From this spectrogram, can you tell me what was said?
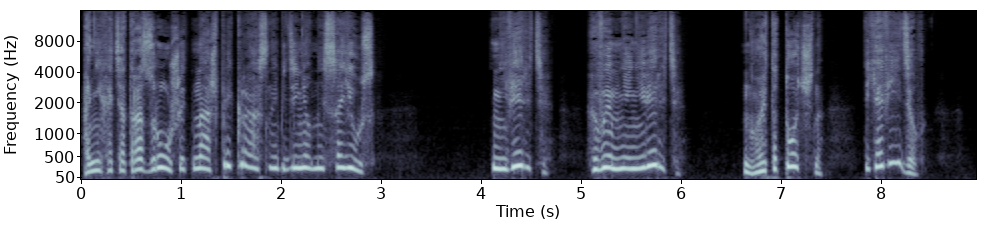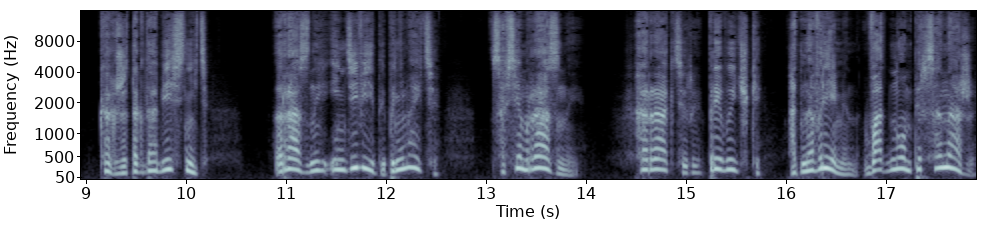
Они хотят разрушить наш прекрасный объединенный союз. Не верите? Вы мне не верите? Но это точно. Я видел. Как же тогда объяснить? Разные индивиды, понимаете? Совсем разные характеры, привычки одновременно, в одном персонаже.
